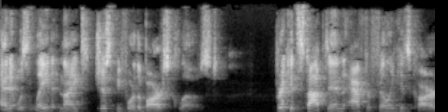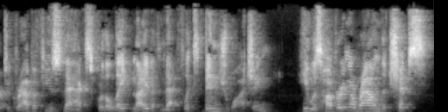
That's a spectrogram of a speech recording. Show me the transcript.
and it was late at night just before the bars closed. Brick had stopped in after filling his car to grab a few snacks for the late night of Netflix binge watching. He was hovering around the chips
